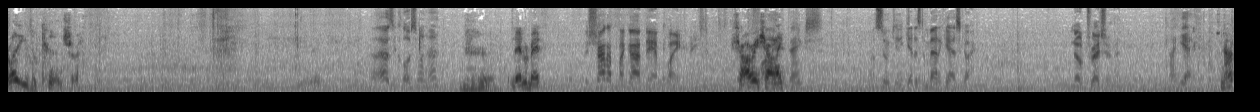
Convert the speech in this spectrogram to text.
Flavor country. Oh, that was a close one, huh? Little bit. Shut up my goddamn plane, mate. Sorry, Charlie. Thanks. How soon can you get us to Madagascar? No treasure, then. Not yet. Not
